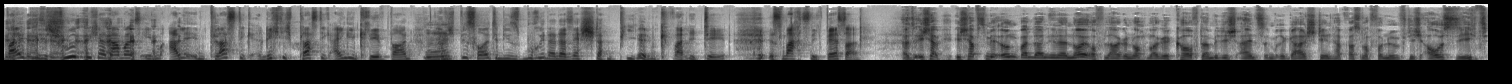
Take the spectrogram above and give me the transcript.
weil diese Schulbücher damals eben alle in Plastik, richtig Plastik eingeklebt waren, Mhm. habe ich bis heute dieses Buch in einer sehr stabilen Qualität. Es macht es nicht besser. Also ich habe ich hab's mir irgendwann dann in der Neuauflage nochmal gekauft, damit ich eins im Regal stehen habe, was noch vernünftig aussieht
